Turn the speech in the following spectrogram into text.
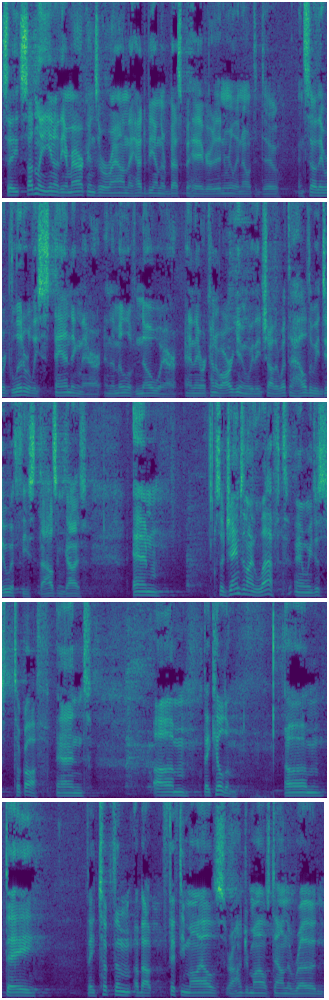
So suddenly, you know, the Americans are around. They had to be on their best behavior. They didn't really know what to do. And so they were literally standing there in the middle of nowhere, and they were kind of arguing with each other. What the hell do we do with these thousand guys? And so James and I left, and we just took off, and um, they killed him. Um, they they took them about 50 miles or 100 miles down the road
